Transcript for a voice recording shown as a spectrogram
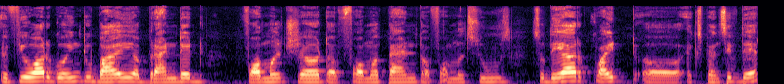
if you are going to buy a branded formal shirt or formal pant or formal shoes. So they are quite uh, expensive there.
